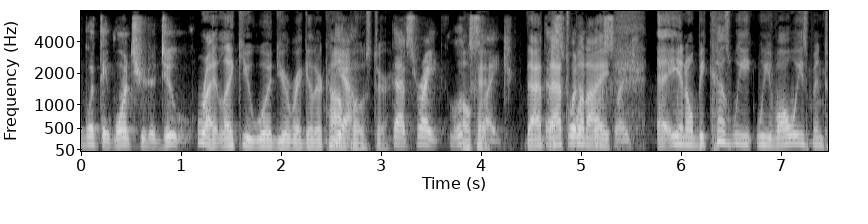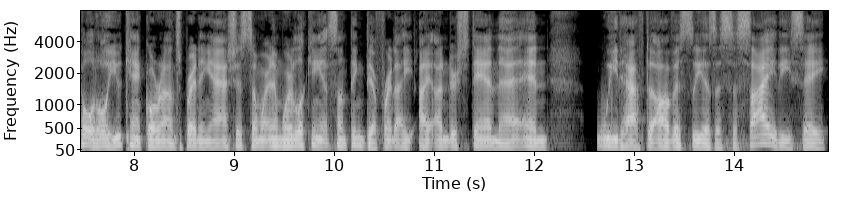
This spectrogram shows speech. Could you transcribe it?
what they want you to do. Right, like you would your regular composter. Yeah, that's right. Looks okay. like that. That's, that's what, what I. Like. Uh, you know, because we we've always been told, oh, you can't go around spreading ashes somewhere, and we're looking at something different. I I understand that, and we'd have to obviously as a society say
